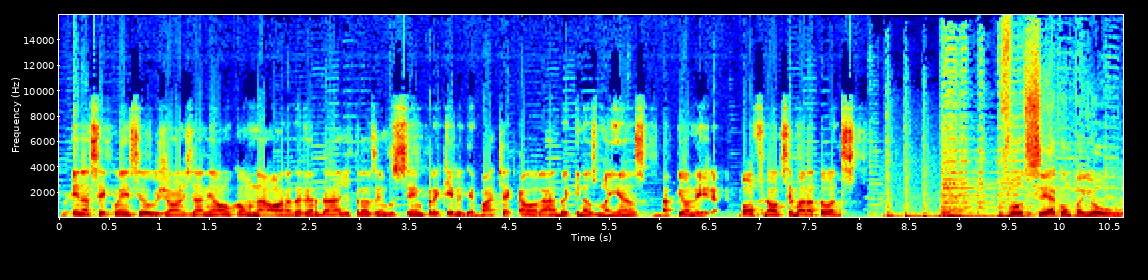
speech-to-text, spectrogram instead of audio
Vem na sequência o Jorge Daniel com Na Hora da Verdade, trazendo sempre aquele debate acalorado aqui nas manhãs da Pioneira. Bom final de semana a todos. Você acompanhou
